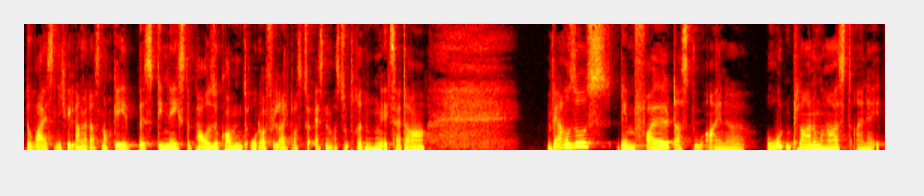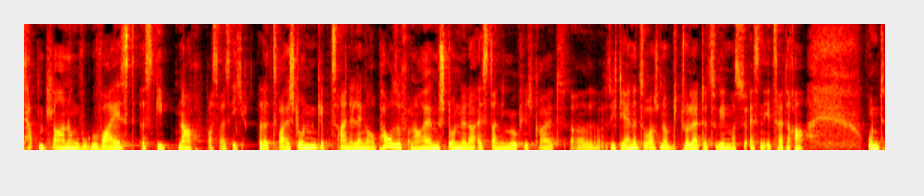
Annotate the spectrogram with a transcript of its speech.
du weißt nicht, wie lange das noch geht, bis die nächste Pause kommt oder vielleicht was zu essen, was zu trinken etc. Versus dem Fall, dass du eine Routenplanung hast, eine Etappenplanung, wo du weißt, es gibt nach, was weiß ich, alle zwei Stunden gibt's eine längere Pause von einer halben Stunde, da ist dann die Möglichkeit, äh, sich die Hände zu waschen, auf die Toilette zu gehen, was zu essen etc. Und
